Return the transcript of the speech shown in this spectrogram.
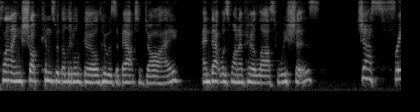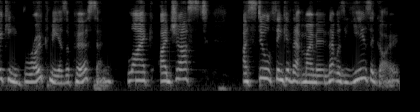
playing Shopkins with a little girl who was about to die, and that was one of her last wishes, just freaking broke me as a person. Like, I just, I still think of that moment. That was years ago.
